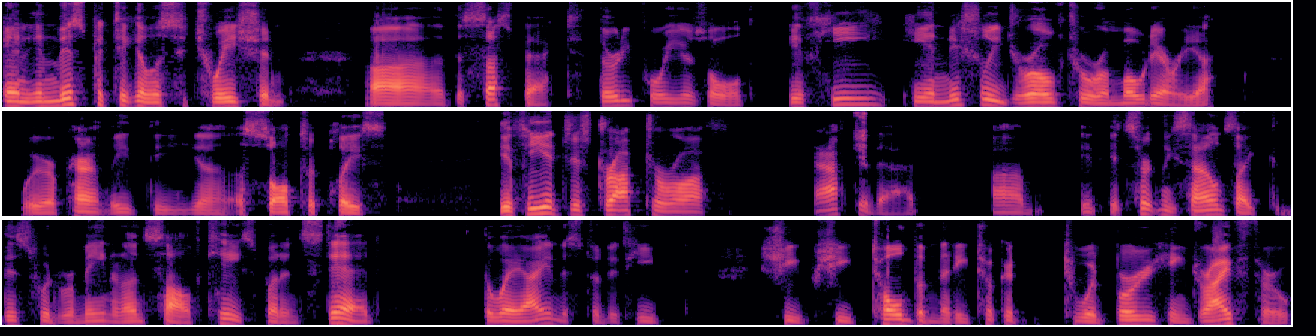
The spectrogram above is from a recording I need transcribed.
And in this particular situation, uh, the suspect, 34 years old, if he he initially drove to a remote area where apparently the uh, assault took place, if he had just dropped her off after that, um, it, it certainly sounds like this would remain an unsolved case. But instead, the way I understood it, he she she told them that he took her to a Burger King drive-through,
